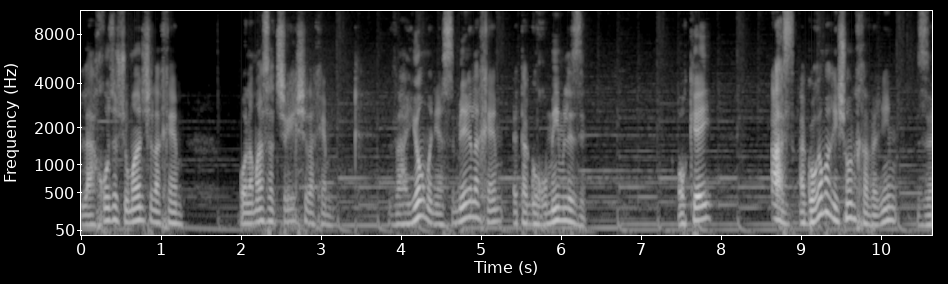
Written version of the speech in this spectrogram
לאחוז השומן שלכם או למסת שריך שלכם. והיום אני אסביר לכם את הגורמים לזה, אוקיי? אז הגורם הראשון חברים זה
